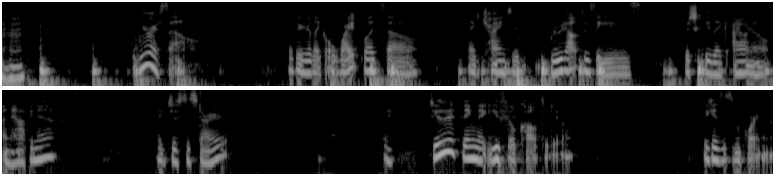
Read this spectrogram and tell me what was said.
Mm-hmm. We're a cell. Whether you're like a white blood cell, like trying to root out disease, which could be like, I don't know, unhappiness, like just to start. Like, do the thing that you feel called to do because it's important.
